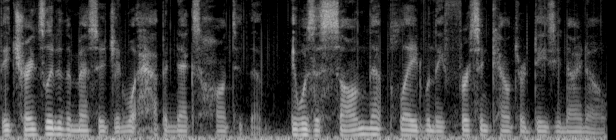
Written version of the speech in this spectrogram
They translated the message and what happened next haunted them. It was a song that played when they first encountered Daisy 90.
